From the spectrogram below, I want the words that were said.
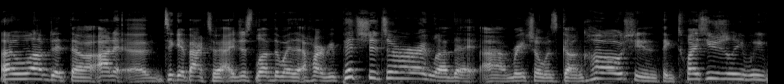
I loved it though. On uh, to get back to it, I just love the way that Harvey pitched it to her. I love that um, Rachel was gung ho. She didn't think twice. Usually, we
